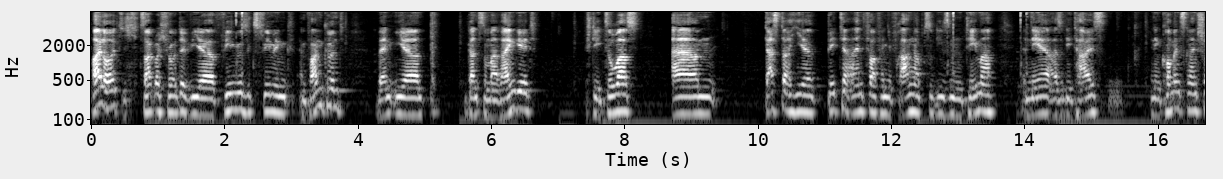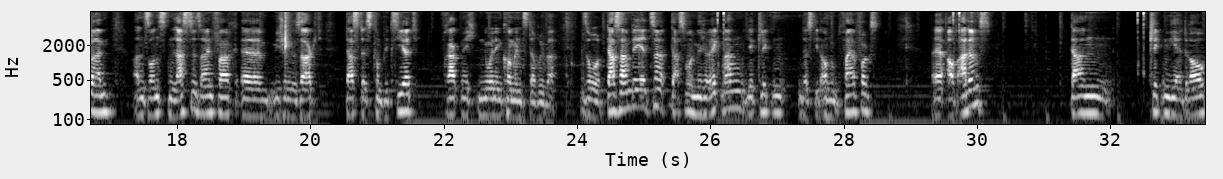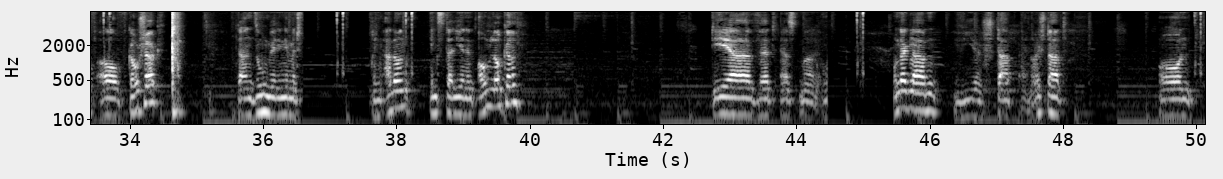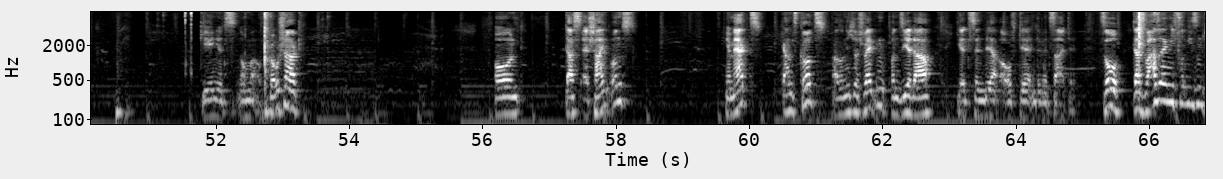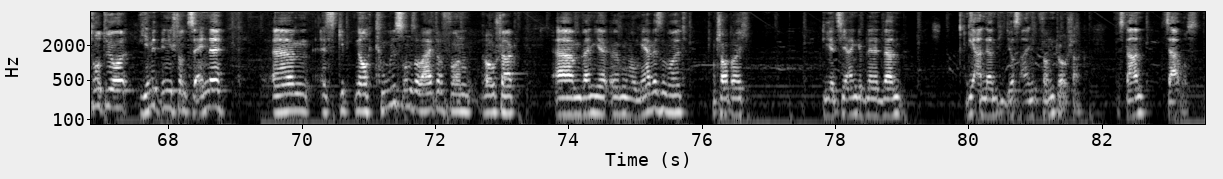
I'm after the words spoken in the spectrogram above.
Hi Leute, ich zeige euch heute, wie ihr Free Music Streaming empfangen könnt. Wenn ihr ganz normal reingeht, steht sowas. Ähm, das da hier bitte einfach, wenn ihr Fragen habt zu diesem Thema, näher, also Details in den Comments reinschreiben. Ansonsten lasst es einfach, äh, wie schon gesagt, das, das ist kompliziert. Fragt mich nur in den Comments darüber. So, das haben wir jetzt. Das wollen wir wegmachen. Wir klicken, das geht auch mit Firefox, äh, auf Addons. Dann klicken wir drauf auf GoShark. Dann suchen wir den dementsprechenden Addon, installieren den OwnLocker. Der wird erstmal runtergeladen. Wir starten ein Neustart und gehen jetzt nochmal auf GoShark. Und das erscheint uns. Ihr merkt ganz kurz, also nicht erschrecken. Und siehe da, jetzt sind wir auf der Internetseite. So, das war es eigentlich von diesem Tutorial. Hiermit bin ich schon zu Ende. Ähm, es gibt noch Tools und so weiter von GoShark. Ähm, wenn ihr irgendwo mehr wissen wollt, schaut euch die jetzt hier eingeblendet werden, die anderen Videos ein von GrowShark. Bis dann, Servus.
